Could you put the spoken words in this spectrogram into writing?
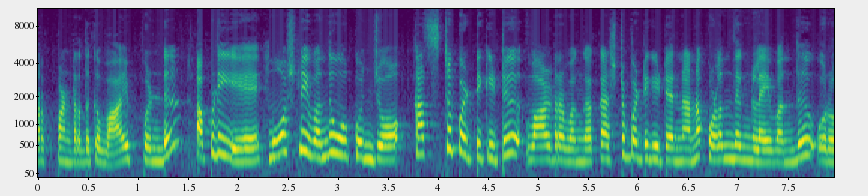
ஒர்க் பண்ணுறதுக்கு வாய்ப்புண்டு அப்படியே மோஸ்ட்லி வந்து கொஞ்சம் கஷ்டப்பட்டுக்கிட்டு வாழ்கிறவங்க கஷ்டப்பட்டுக்கிட்டு என்னன்னா குழந்தைங்களை வந்து ஒரு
